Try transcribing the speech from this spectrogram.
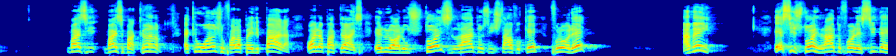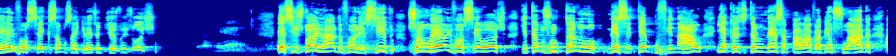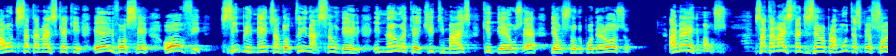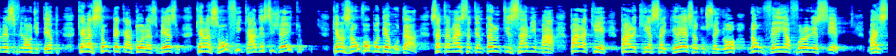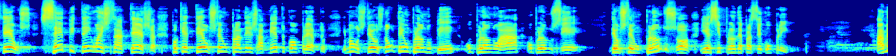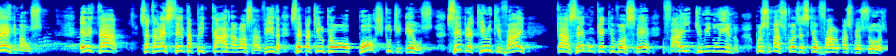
mais, mais bacana é que o anjo fala para ele: para, olha para trás. Ele olha, os dois lados estavam o quê? Flore. Amém? Esses dois lados florescidos é eu e você que somos a igreja de Jesus hoje. Esses dois lados florescidos são eu e você hoje, que estamos lutando nesse tempo final e acreditando nessa palavra abençoada, aonde Satanás quer que eu e você ouve simplesmente a doutrinação dele e não acredite mais que Deus é Deus Todo-Poderoso. Amém, irmãos? Satanás está dizendo para muitas pessoas nesse final de tempo que elas são pecadoras mesmo, que elas vão ficar desse jeito, que elas não vão poder mudar. Satanás está tentando desanimar. Para quê? Para que essa igreja do Senhor não venha florescer. Mas Deus sempre tem uma estratégia, porque Deus tem um planejamento completo. Irmãos, Deus não tem um plano B, um plano A, um plano C. Deus tem um plano só, e esse plano é para ser cumprido. Amém, irmãos? Ele está, Satanás tenta aplicar na nossa vida sempre aquilo que é o oposto de Deus, sempre aquilo que vai trazer com que, que você vai diminuindo. Por isso, umas coisas que eu falo para as pessoas,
